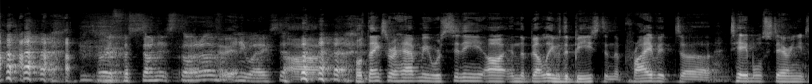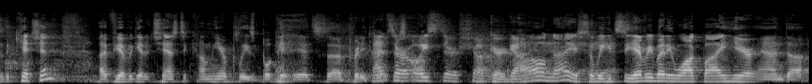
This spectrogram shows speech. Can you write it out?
If the sun is thought of. Anyway, so. Uh, well, thanks for having me. We're sitting uh, in the belly of the beast in the private uh, table staring into the kitchen. Uh, if you ever get a chance to come here, please book it. It's uh, pretty cool. that's our oyster shucker guy. Oh, nice. Yeah, so we yeah. can see everybody walk by here, and uh,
